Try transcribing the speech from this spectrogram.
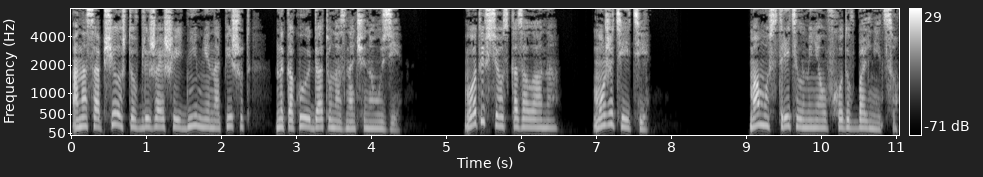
Она сообщила, что в ближайшие дни мне напишут, на какую дату назначено УЗИ. «Вот и все, сказала она. «Можете идти». Мама встретила меня у входа в больницу.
